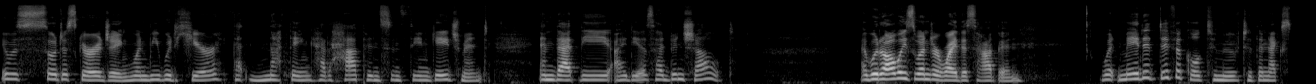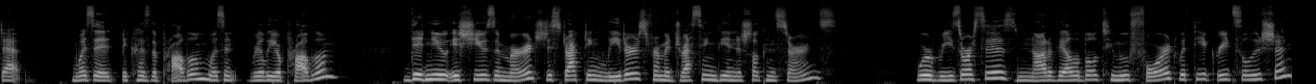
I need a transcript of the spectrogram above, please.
It was so discouraging when we would hear that nothing had happened since the engagement and that the ideas had been shelved. I would always wonder why this happened. What made it difficult to move to the next step? Was it because the problem wasn't really a problem? Did new issues emerge, distracting leaders from addressing the initial concerns? Were resources not available to move forward with the agreed solution?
